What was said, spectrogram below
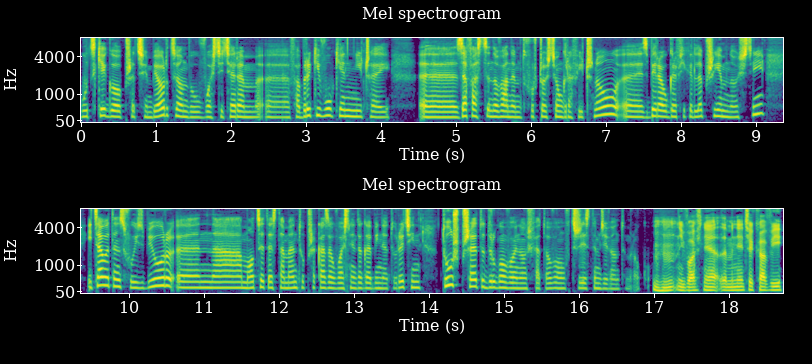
łódzkiego przedsiębiorcy. On był właścicielem e, fabryki włókienniczej, e, zafascynowanym twórczością graficzną. E, zbierał grafikę dla przyjemności i cały ten swój zbiór na mocy testamentu przekazał właśnie do gabinetu Rycin tuż przed II wojną światową w 1939 roku. Mhm. I właśnie mnie ciekawi,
